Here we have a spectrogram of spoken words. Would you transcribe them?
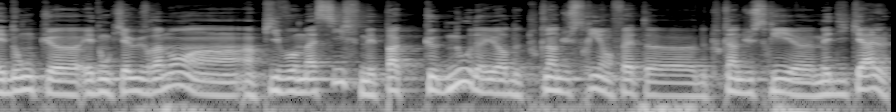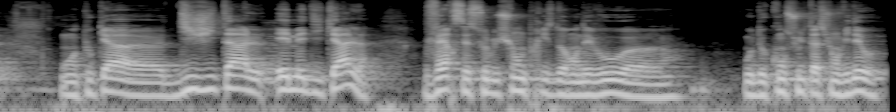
Et donc, et donc il y a eu vraiment un, pivot massif, mais pas que de nous d'ailleurs, de toute l'industrie en fait, de toute l'industrie médicale, ou en tout cas digitale et médicale, vers ces solutions de prise de rendez-vous ou de consultation vidéo.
